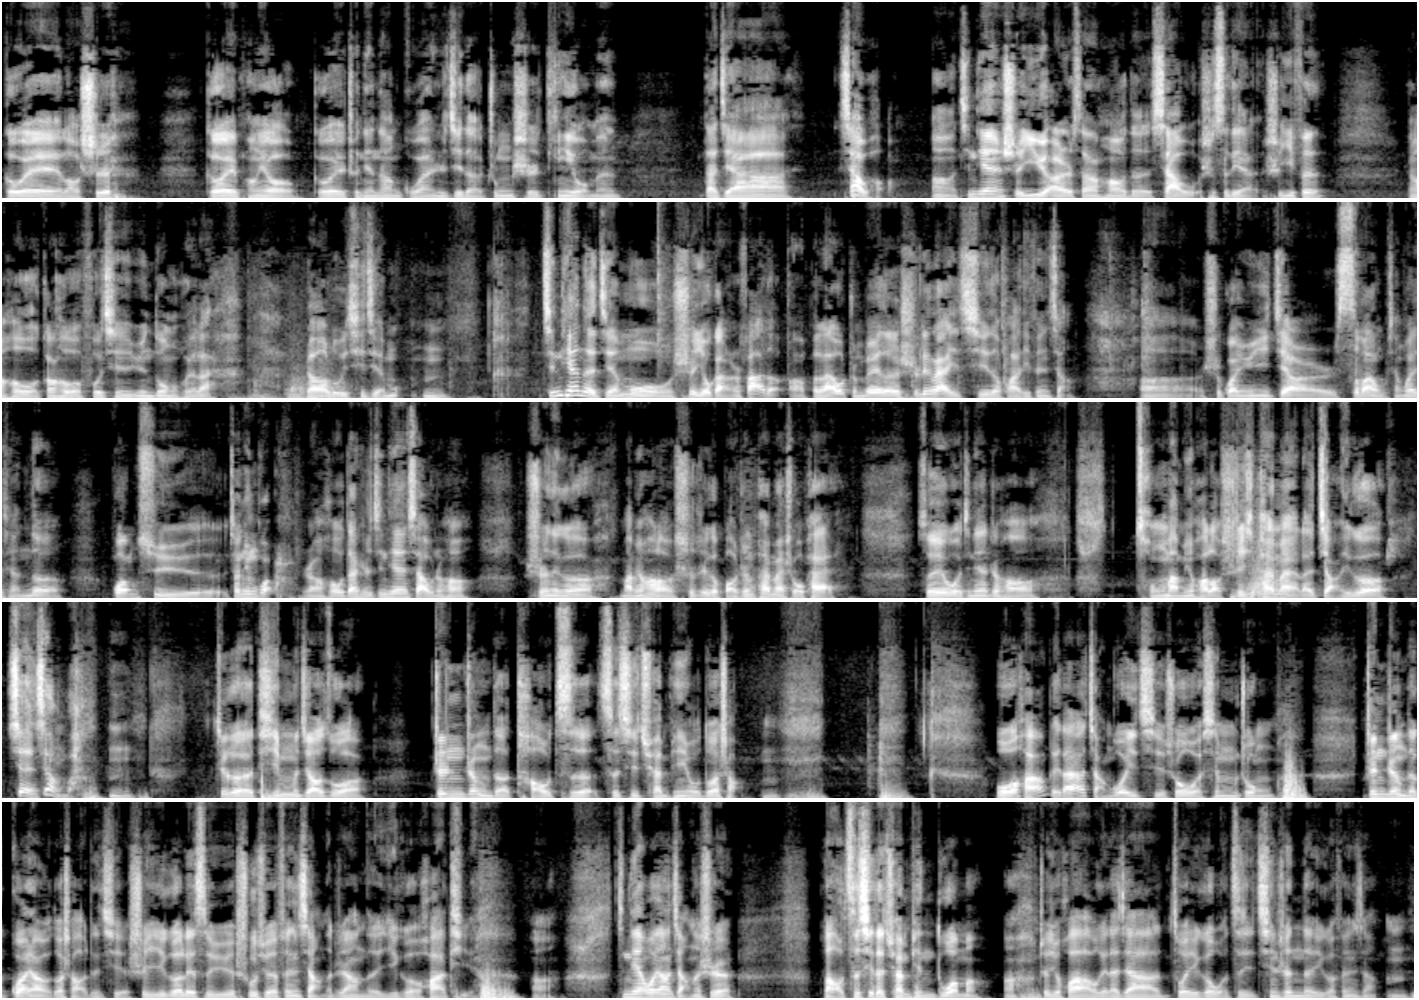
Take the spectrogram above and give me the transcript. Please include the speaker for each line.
Speaker 1: 各位老师、各位朋友、各位春天堂古玩日记的忠实听友们，大家下午好啊！今天是一月二十三号的下午十四点十一分，然后我刚和我父亲运动回来，然后录一期节目。嗯，今天的节目是有感而发的啊！本来我准备的是另外一期的话题分享，呃，是关于一件四万五千块钱的。光绪将军罐，然后但是今天下午正好是那个马明华老师这个保真拍卖首拍，所以我今天正好从马明华老师这期拍卖来讲一个现象吧。嗯，这个题目叫做“真正的陶瓷瓷器全品有多少？”嗯，我好像给大家讲过一期，说我心目中。真正的官窑有多少？这期是一个类似于数学分享的这样的一个话题 啊。今天我想讲的是老瓷器的全品多吗？啊，这句话我给大家做一个我自己亲身的一个分享。嗯，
